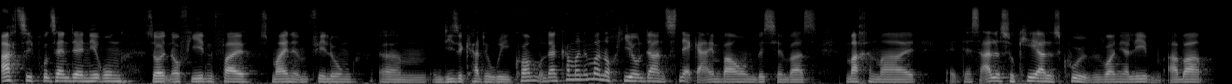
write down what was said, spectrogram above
80% der Ernährung sollten auf jeden Fall, ist meine Empfehlung, ähm, in diese Kategorie kommen. Und dann kann man immer noch hier und da einen Snack einbauen, ein bisschen was machen mal. Äh, das ist alles okay, alles cool, wir wollen ja leben. Aber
